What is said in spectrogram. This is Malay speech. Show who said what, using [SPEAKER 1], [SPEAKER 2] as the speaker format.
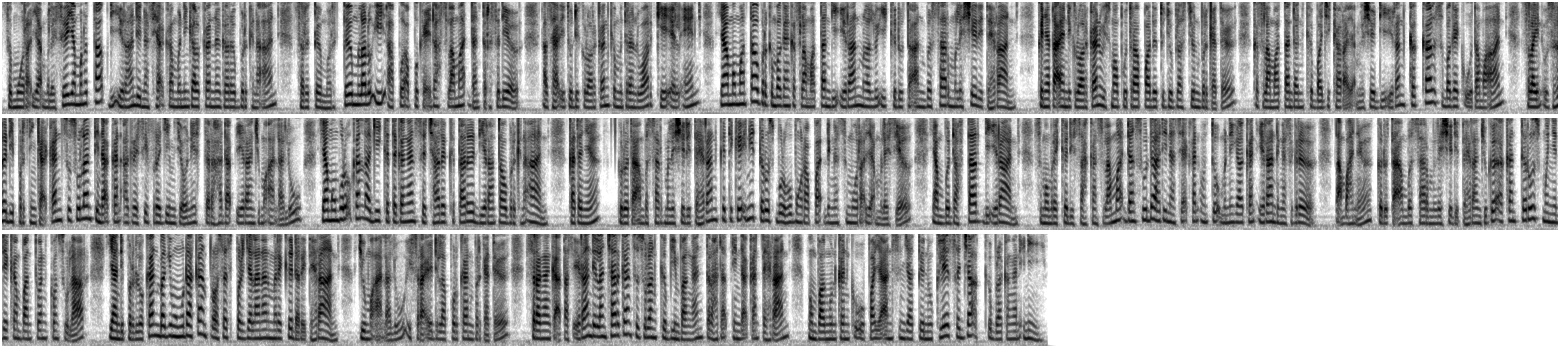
[SPEAKER 1] Semua rakyat Malaysia yang menetap di Iran dinasihatkan meninggalkan negara berkenaan serta merta melalui apa-apa kaedah selamat dan tersedia. Nasihat itu dikeluarkan Kementerian Luar KLN yang memantau perkembangan keselamatan di Iran melalui Kedutaan Besar Malaysia di Tehran. Kenyataan dikeluarkan Wisma Putra pada 17 Jun berkata, keselamatan dan kebajikan rakyat Malaysia di Iran kekal sebagai keutamaan selain usaha dipertingkatkan susulan tindakan agresif rejim Zionis terhadap Iran Jumaat lalu yang memburukkan lagi ketegangan secara secara ketara di rantau berkenaan. Katanya, Kedutaan Besar Malaysia di Tehran ketika ini terus berhubung rapat dengan semua rakyat Malaysia yang berdaftar di Iran. Semua mereka disahkan selamat dan sudah dinasihatkan untuk meninggalkan Iran dengan segera. Tambahnya, Kedutaan Besar Malaysia di Tehran juga akan terus menyediakan bantuan konsular yang diperlukan bagi memudahkan proses perjalanan mereka dari Tehran. Jumaat lalu, Israel dilaporkan berkata, serangan ke atas Iran dilancarkan susulan kebimbangan terhadap tindakan Tehran membangunkan keupayaan senjata nuklear sejak kebelakangan ini.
